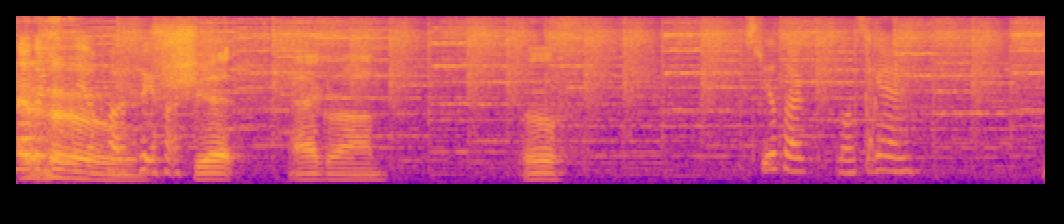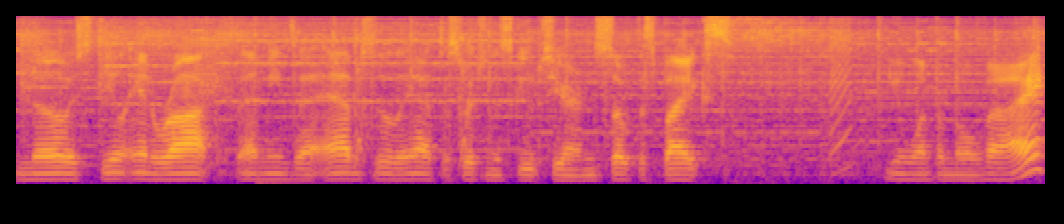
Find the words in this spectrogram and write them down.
Oh, steel Oh, Pokemon. shit. Aggron. Oof. Steel type, once again. No, it's steel and rock. That means I absolutely have to switch into scoops here and soak the spikes. You want to know why?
